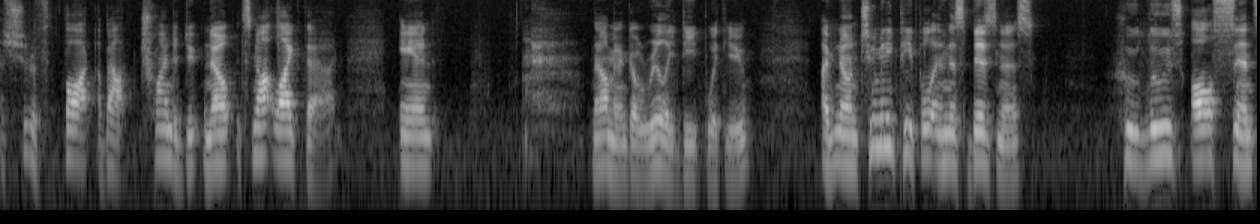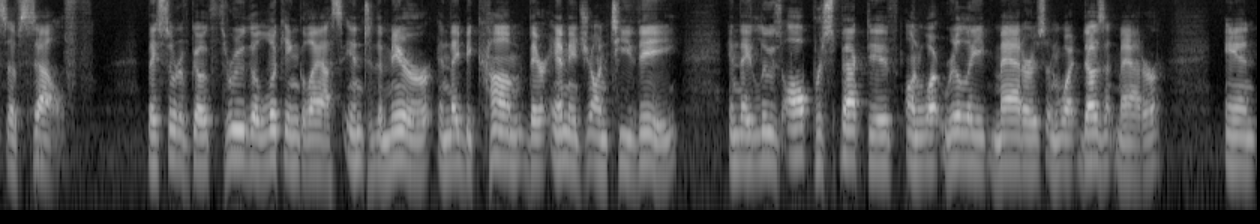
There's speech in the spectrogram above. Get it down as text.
I should have thought about trying to do, no, it's not like that. And now I'm going to go really deep with you. I've known too many people in this business who lose all sense of self. They sort of go through the looking glass into the mirror and they become their image on TV and they lose all perspective on what really matters and what doesn't matter. And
